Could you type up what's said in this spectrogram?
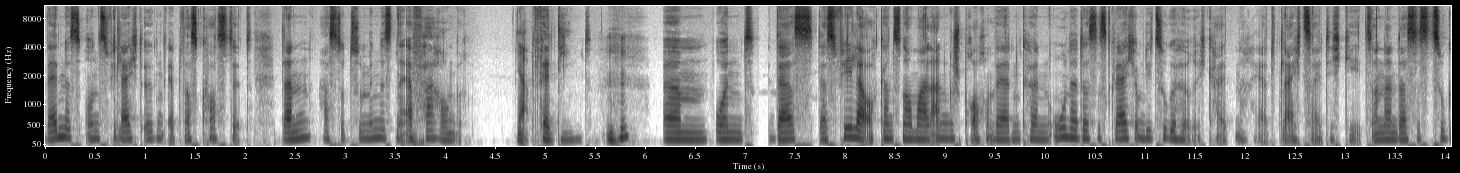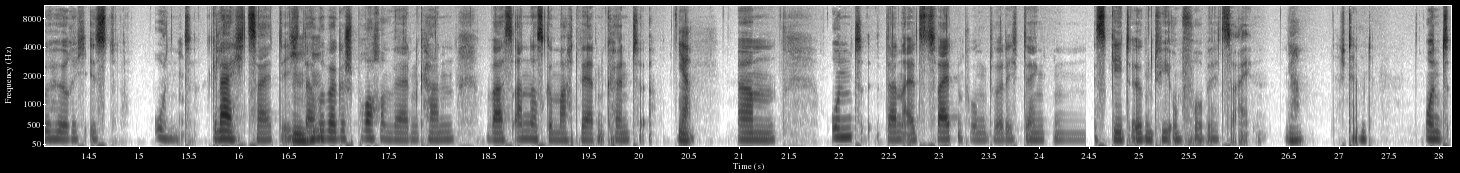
wenn es uns vielleicht irgendetwas kostet, dann hast du zumindest eine Erfahrung ja. verdient. Mhm. Ähm, und dass, dass Fehler auch ganz normal angesprochen werden können, ohne dass es gleich um die Zugehörigkeit nachher gleichzeitig geht, sondern dass es zugehörig ist und gleichzeitig mhm. darüber gesprochen werden kann, was anders gemacht werden könnte. Ja. Ähm, und dann als zweiten Punkt würde ich denken, es geht irgendwie um Vorbild sein. Ja, stimmt. Und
